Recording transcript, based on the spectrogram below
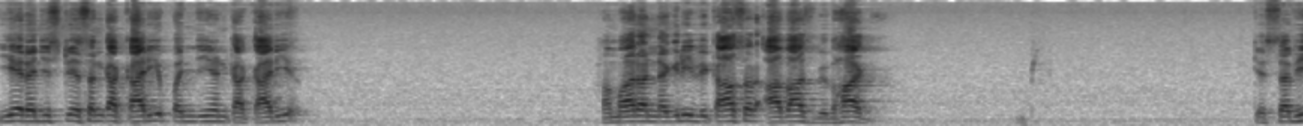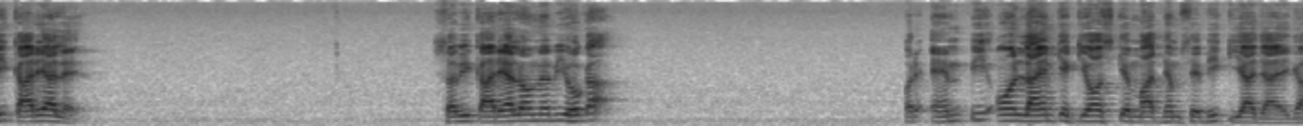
ये रजिस्ट्रेशन का कार्य, पंजीयन का कार्य, हमारा नगरीय विकास और आवास विभाग के सभी कार्यालय, सभी कार्यालयों में भी होगा और एमपी ऑनलाइन के क्योस के माध्यम से भी किया जाएगा।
